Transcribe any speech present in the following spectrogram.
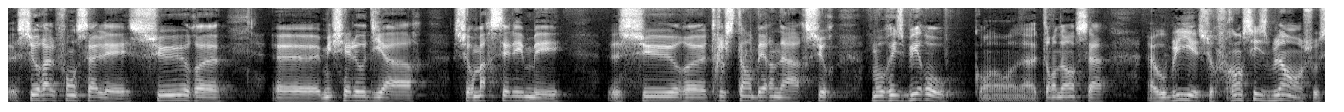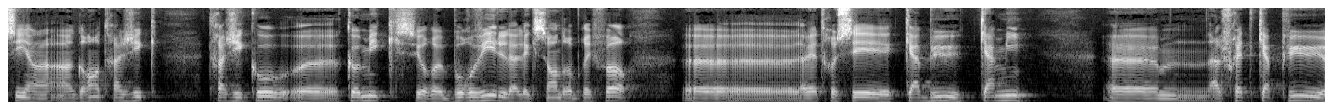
euh, sur Alphonse Allais, sur euh, euh, Michel Audiard, sur Marcel Aimé, sur Tristan Bernard, sur Maurice Biraud, qu'on a tendance à, oublier, sur Francis Blanche, aussi un, grand tragique, tragico-comique, sur Bourville, Alexandre Bréfort, la lettre C, Cabu, Camille, Alfred Capu,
